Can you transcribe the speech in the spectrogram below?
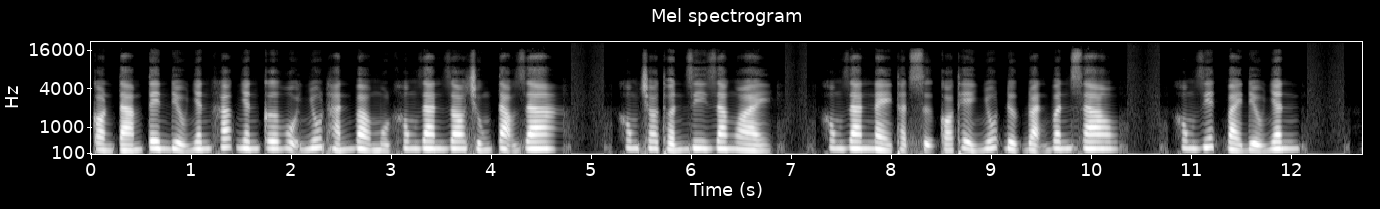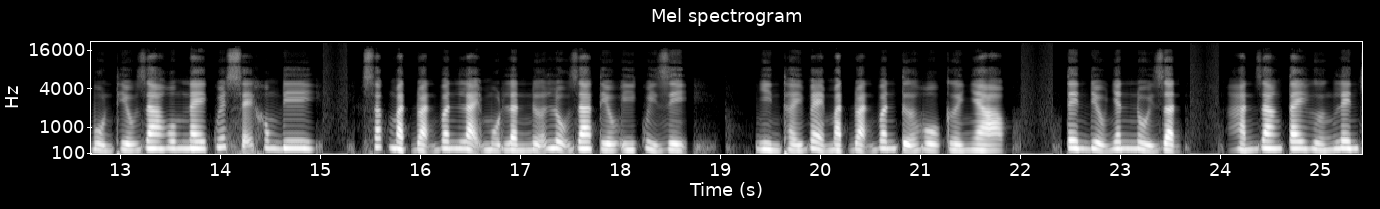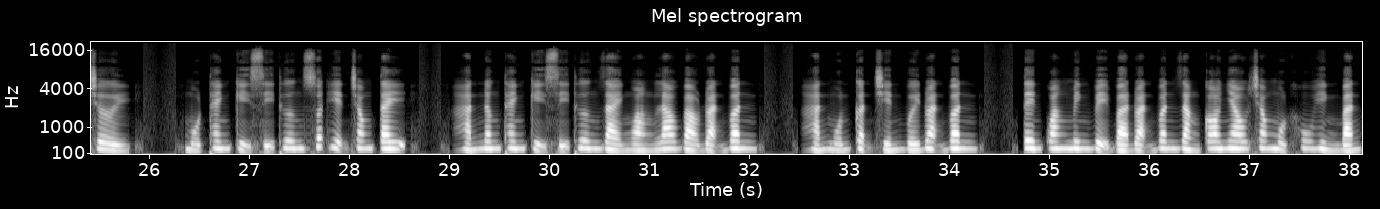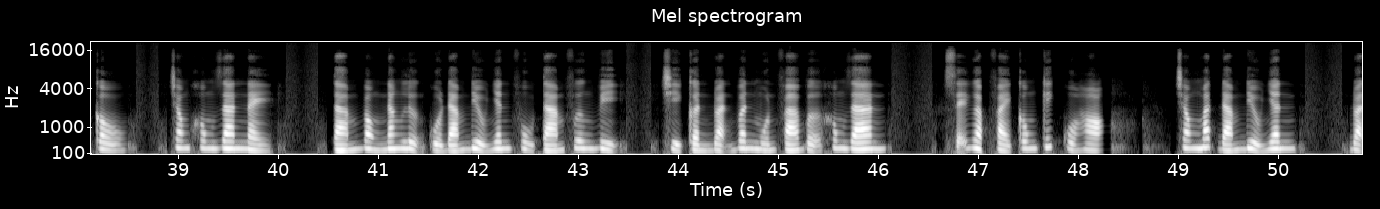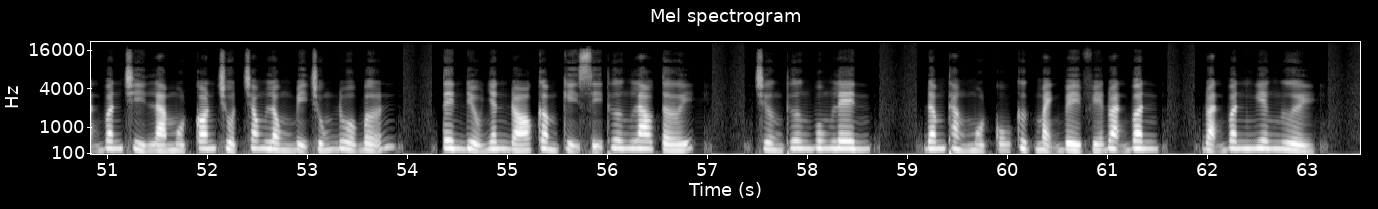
Còn tám tên điều nhân khác nhân cơ hội nhốt hắn vào một không gian do chúng tạo ra. Không cho Thuấn Di ra ngoài. Không gian này thật sự có thể nhốt được đoạn vân sao? Không giết vài điều nhân. Bổn thiếu gia hôm nay quyết sẽ không đi. Sắc mặt đoạn vân lại một lần nữa lộ ra tiếu ý quỷ dị. Nhìn thấy vẻ mặt đoạn vân tựa hồ cười nhạo. Tên điều nhân nổi giận. Hắn giang tay hướng lên trời. Một thanh kỷ sĩ thương xuất hiện trong tay. Hắn nâng thanh kỷ sĩ thương dài ngoằng lao vào đoạn vân. Hắn muốn cận chiến với đoạn vân. Tên quang minh vệ và đoạn vân rằng co nhau trong một khu hình bán cầu. Trong không gian này, tám vòng năng lượng của đám điều nhân phủ tám phương vị. Chỉ cần đoạn vân muốn phá vỡ không gian, sẽ gặp phải công kích của họ. Trong mắt đám điều nhân, Đoạn Vân chỉ là một con chuột trong lồng bị chúng đùa bỡn. Tên điều nhân đó cầm kỵ sĩ thương lao tới. Trường thương vung lên, đâm thẳng một cú cực mạnh về phía đoạn vân. Đoạn vân nghiêng người,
